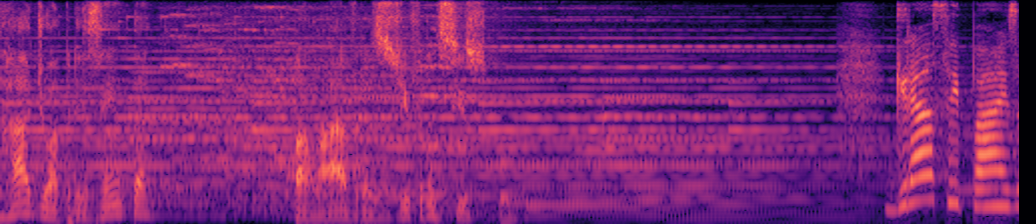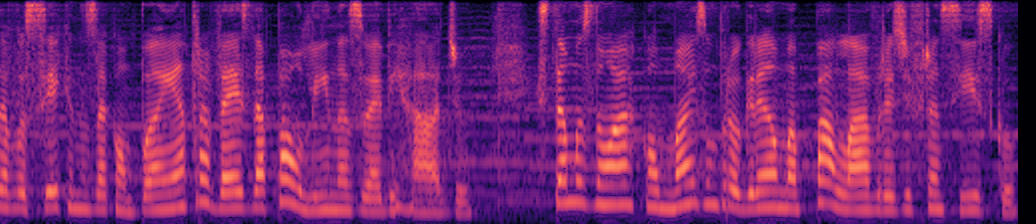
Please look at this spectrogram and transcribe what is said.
Rádio apresenta Palavras de Francisco. Graça e paz a você que nos acompanha através da Paulinas Web Rádio. Estamos no ar com mais um programa Palavras de Francisco.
